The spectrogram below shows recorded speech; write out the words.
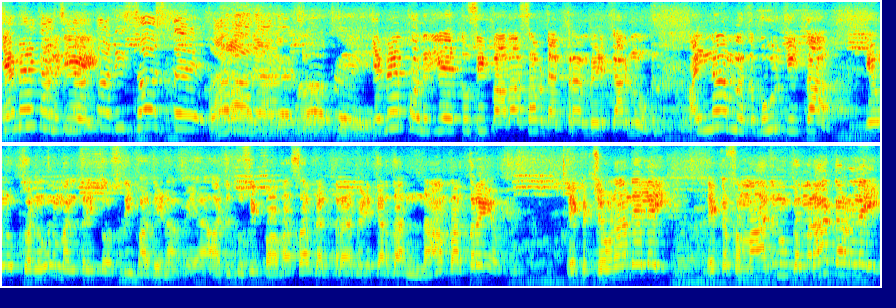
ਕਿਵੇਂ ਭੁੱਲ ਜੀਏ ਤੁਹਾਡੀ ਸੋਚ ਤੇ। ਕਿਵੇਂ ਭੁੱਲ ਜੀਏ ਤੁਸੀਂ ਬਾਬਾ ਸਾਹਿਬ ਡਾਕਟਰ ਅੰਬੇਡਕਰ ਨੂੰ? ਇੰਨਾ ਮਜਬੂਰ ਕੀਤਾ ਕਿ ਉਹਨੂੰ ਕਾਨੂੰਨ ਮੰਤਰੀ ਤੋਂ ਅਸਤੀਫਾ ਦੇਣਾ ਪਿਆ। ਅੱਜ ਤੁਸੀਂ ਬਾਬਾ ਸਾਹਿਬ ਡਾਕਟਰ ਅੰਬੇਡਕਰ ਦਾ ਨਾਮ ਵਰਤ ਰਹੇ ਹੋ। ਇੱਕ ਚੋਣਾਂ ਦੇ ਲਈ, ਇੱਕ ਸਮਾਜ ਨੂੰ ਗਮਰਾਹ ਕਰਨ ਲਈ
